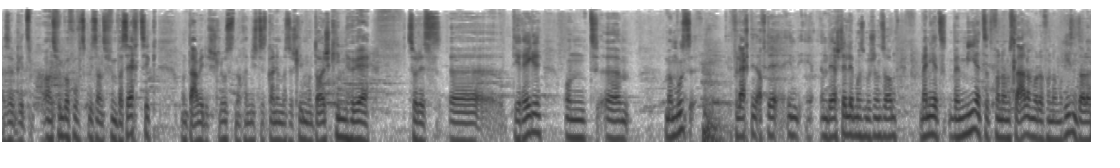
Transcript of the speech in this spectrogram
Also geht es 1,55 bis 1,65 und damit ist Schluss. Nachher ist das gar nicht mehr so schlimm. Und da ist Kinnhöhe so das, äh, die Regel. Und ähm, man muss vielleicht auf der, in, an der Stelle muss man schon sagen, wenn, jetzt, wenn wir jetzt von einem Slalom oder von einem Riesendollar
